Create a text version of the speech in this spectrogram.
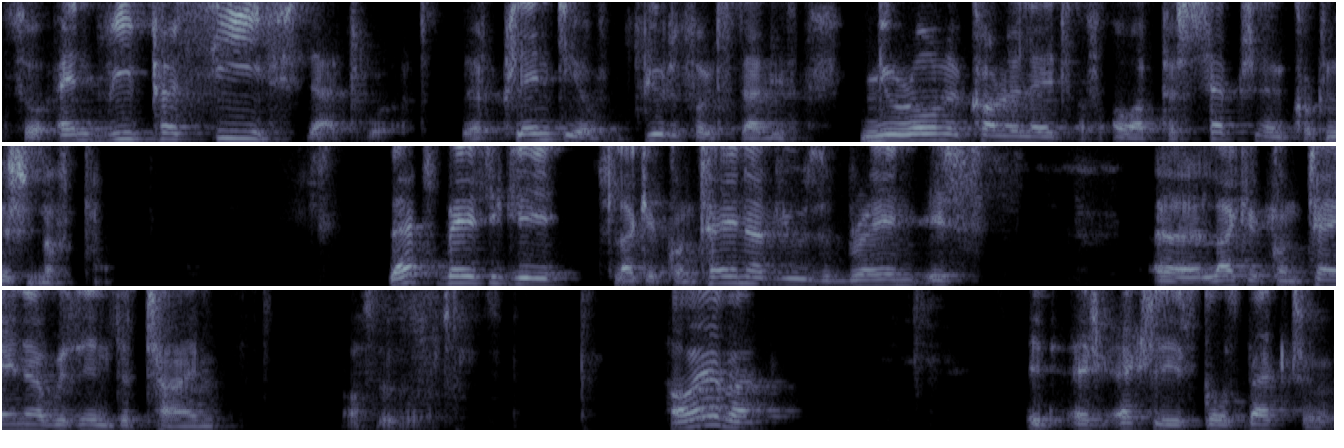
So, and we perceive that world. There are plenty of beautiful studies, neuronal correlates of our perception and cognition of time. That's basically, it's like a container view. The brain is uh, like a container within the time of the world. However, it actually it goes back to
